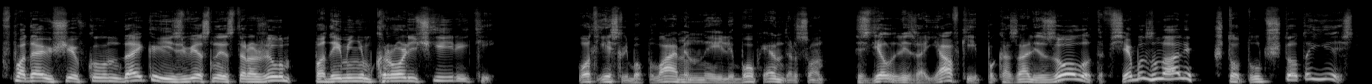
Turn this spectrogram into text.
впадающая в Клондайк и известная сторожилам под именем Кроличьей реки. Вот если бы Пламенный или Боб Хендерсон сделали заявки и показали золото, все бы знали, что тут что-то есть.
